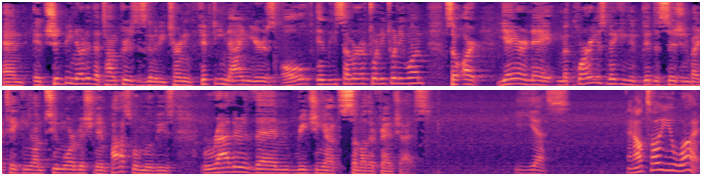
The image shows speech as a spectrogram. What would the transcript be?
And it should be noted that Tom Cruise is going to be turning 59 years old in the summer of 2021. So, Art, yay or nay, McQuarrie is making a good decision by taking on two more Mission Impossible movies rather than reaching out to some other franchise. Yes. And I'll tell you why.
